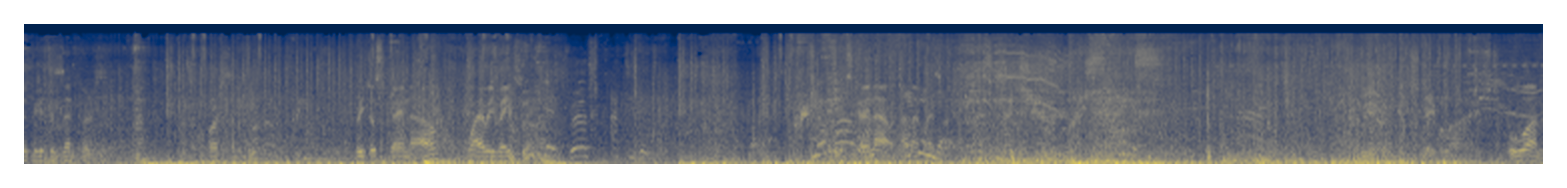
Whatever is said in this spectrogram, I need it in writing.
Let me get the Zen first. Force something. We just go now? Why are we waiting? Idiots, go now. None of us. One.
